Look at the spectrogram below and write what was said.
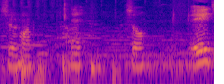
Soon, hon. Eh. So, eight.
